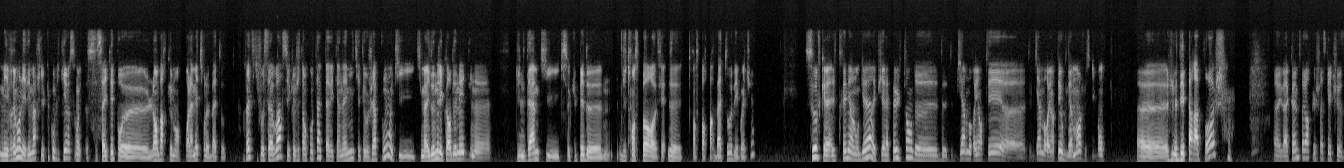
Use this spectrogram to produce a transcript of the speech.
mais vraiment les démarches les plus compliquées, ça a été pour l'embarquement, pour la mettre sur le bateau. En fait, ce qu'il faut savoir, c'est que j'étais en contact avec un ami qui était au Japon et qui, qui m'avait donné les coordonnées d'une d'une dame qui, s'occupait de, du transport, euh, transport par bateau des voitures. Sauf qu'elle traînait en longueur et puis elle n'a pas eu le temps de, bien m'orienter. Euh, de bien m'orienter. Au bout d'un moment, je me suis dit bon, euh, le départ approche. il va quand même falloir que je fasse quelque chose.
